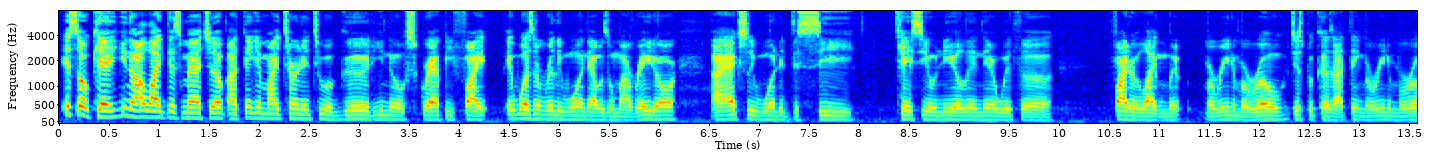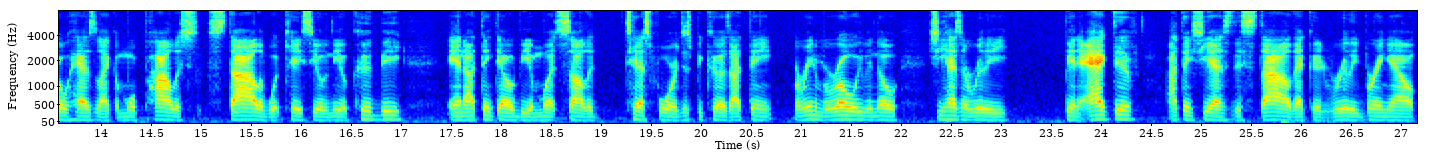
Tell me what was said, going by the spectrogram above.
It's okay. You know, I like this matchup. I think it might turn into a good, you know, scrappy fight. It wasn't really one that was on my radar. I actually wanted to see Casey O'Neill in there with a fighter like Marina Moroz, just because I think Marina Moroz has like a more polished style of what Casey O'Neill could be. And I think that would be a much solid test for her, just because I think Marina Moroz, even though she hasn't really been active, I think she has this style that could really bring out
